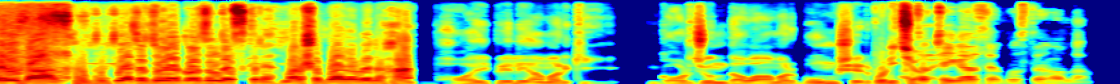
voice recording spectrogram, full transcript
এই বাঘ তুই এত জোরে গর্জন দাস করে মানুষের ভয় পাবে না হ্যাঁ? ভয় পেলে আমার কি? গর্জন দেওয়া আমার বংশের আচ্ছা পরিচয় ঠিক আছে বুঝতে পারলাম।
